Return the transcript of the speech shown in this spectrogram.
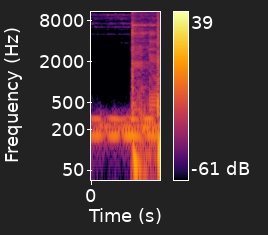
No.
